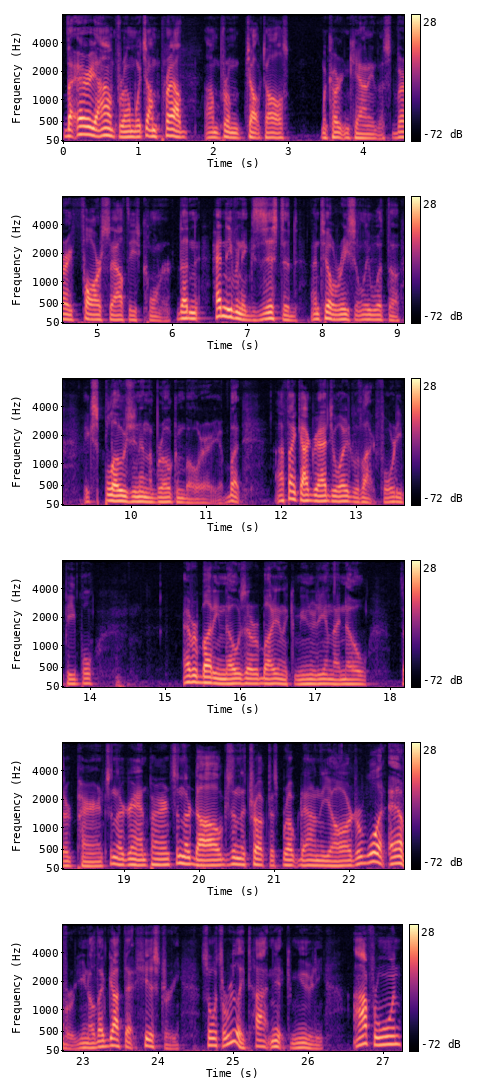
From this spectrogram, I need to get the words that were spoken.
the area I'm from, which I'm proud, I'm from Choctaw, McCurtain County, this very far southeast corner. Doesn't hadn't even existed until recently with the explosion in the Broken Bow area. But I think I graduated with like 40 people. Everybody knows everybody in the community, and they know their parents and their grandparents and their dogs and the truck that's broke down in the yard or whatever. You know, they've got that history. So it's a really tight knit community. I, for one,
